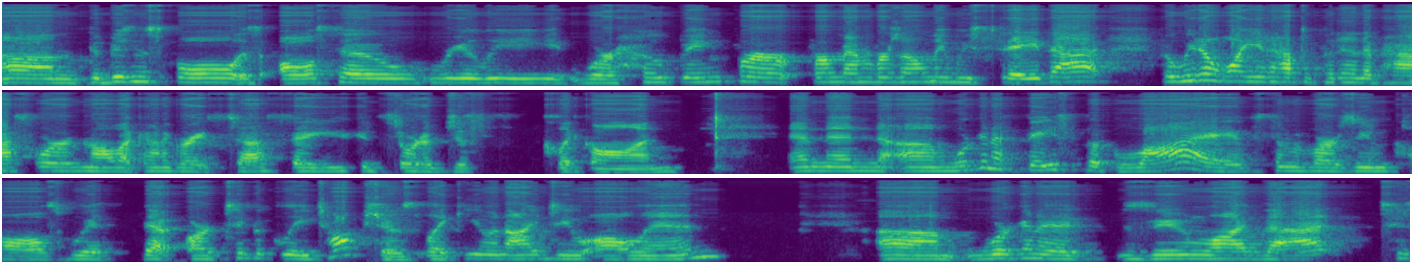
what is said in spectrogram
um, the business bowl is also really, we're hoping for, for members only. We say that, but we don't want you to have to put in a password and all that kind of great stuff. So you can sort of just click on. And then um, we're going to Facebook Live some of our Zoom calls with that are typically talk shows like you and I do all in. Um, we're going to Zoom Live that to,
